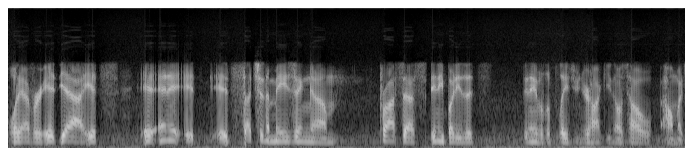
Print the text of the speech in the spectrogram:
whatever. It yeah, it's it, and it, it it's such an amazing um, process. Anybody that's been able to play junior hockey knows how how much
